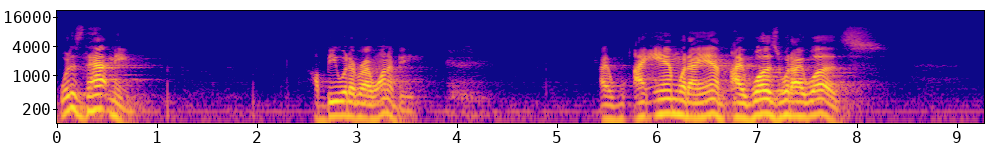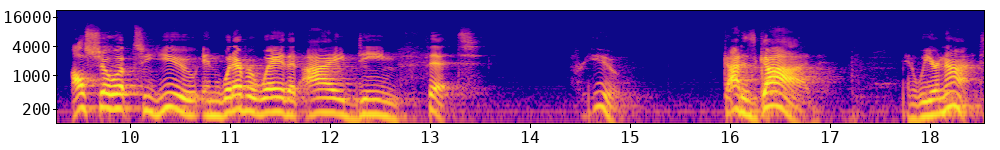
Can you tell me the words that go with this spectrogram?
What does that mean? I'll be whatever I want to be. I, I am what I am. I was what I was. I'll show up to you in whatever way that I deem fit for you. God is God, and we are not.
